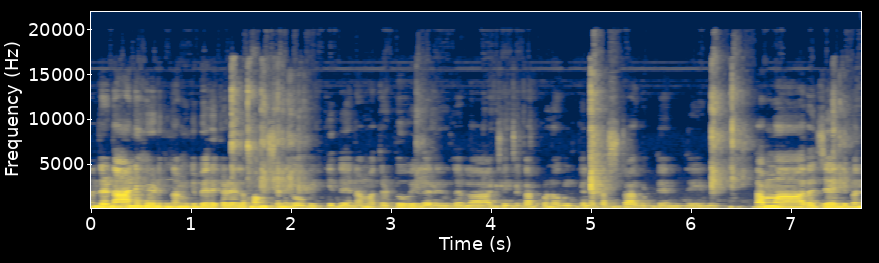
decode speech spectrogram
ಅಂದರೆ ನಾನೇ ಹೇಳಿದ್ದು ನಮಗೆ ಬೇರೆ ಕಡೆ ಎಲ್ಲ ಫಂಕ್ಷನಿಗೆ ಹೋಗ್ಲಿಕ್ಕಿದೆ. ನಮ್ಮ ಹತ್ರ ಟೂ ವೀಲರ್ ಇರುವುದಲ್ಲ ಆಚೆ ಈಚೆ ಕರ್ಕೊಂಡು ಹೋಗ್ಲಿಕ್ಕೆಲ್ಲ ಕಷ್ಟ ಆಗುತ್ತೆ ಅಂತೇಳಿ. ತಮ್ಮ ರಜೆಯಲ್ಲಿ ಬಂದು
